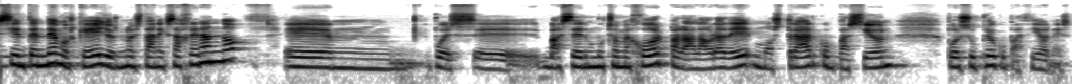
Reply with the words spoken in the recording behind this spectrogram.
si entendemos que ellos no están exagerando, pues eh, va a ser mucho mejor para la hora de mostrar compasión por sus preocupaciones.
